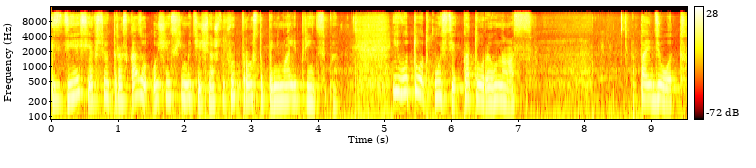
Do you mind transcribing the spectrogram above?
Здесь я все это рассказываю очень схематично, чтобы вы просто понимали принципы. И вот тот кустик, который у нас пойдет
